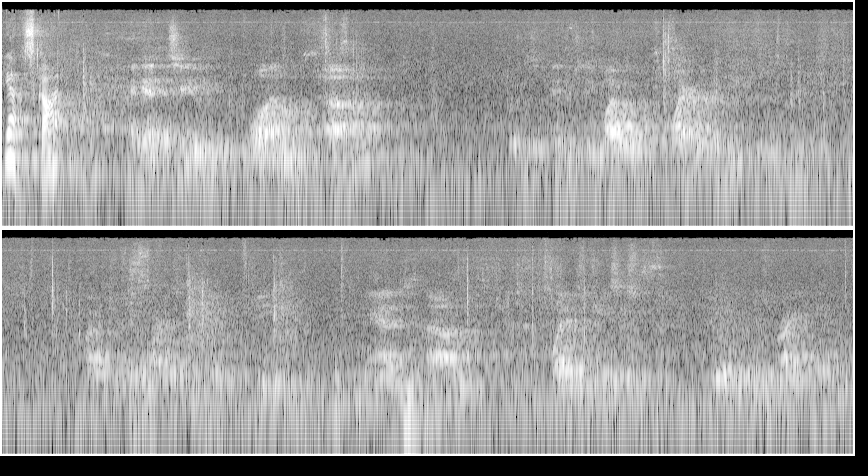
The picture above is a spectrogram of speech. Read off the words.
Yeah, Scott? I had two. One, um, what was interesting, why, would- why are there people in this tradition? Why would you as an artist keep it And, um, what is Jesus doing with his right hand?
